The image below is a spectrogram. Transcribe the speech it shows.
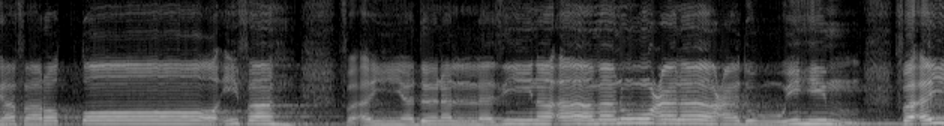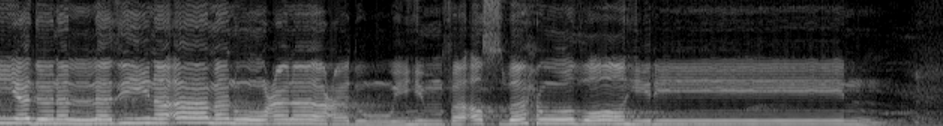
وكفرت طائفة فأيدنا الذين آمنوا على عدوهم. فأيدنا الذين آمنوا على عدوهم فأصبحوا ظاهرين.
